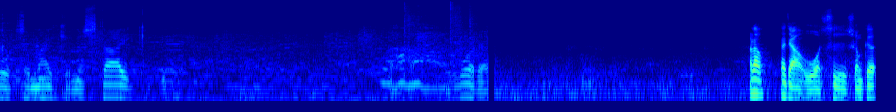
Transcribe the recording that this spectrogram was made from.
to make a mistake. Hello，大家好，我是熊哥。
